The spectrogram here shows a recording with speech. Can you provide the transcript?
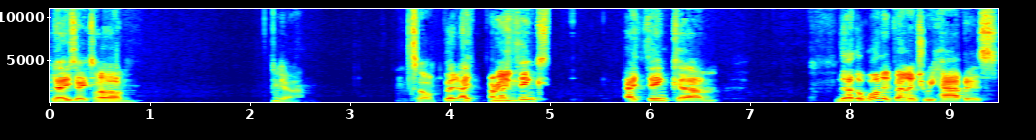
yeah, he's 18. um, yeah. So But I, I mean, I think, I think um, now the one advantage we have is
